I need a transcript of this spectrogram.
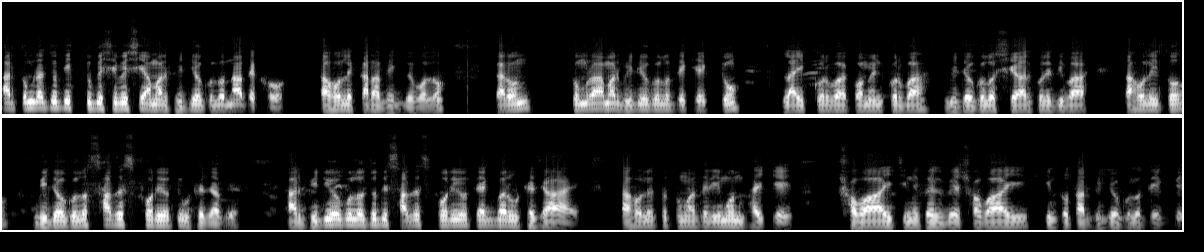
আর তোমরা যদি একটু বেশি বেশি আমার ভিডিওগুলো না দেখো, তাহলে কারা দেখবে বলো? কারণ তোমরা আমার ভিডিওগুলো দেখে একটু লাইক করবা কমেন্ট করবা, ভিডিওগুলো শেয়ার করে দিবা, তাহলেই তো ভিডিওগুলো সাজেস্ট ফরিওতে উঠে যাবে। আর ভিডিওগুলো যদি সাজেস্ট ফরিওতে একবার উঠে যায়, তাহলে তো তোমাদের ইমন ভাইকে সবাই চিনে ফেলবে, সবাই কিন্তু তার ভিডিওগুলো দেখবে।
